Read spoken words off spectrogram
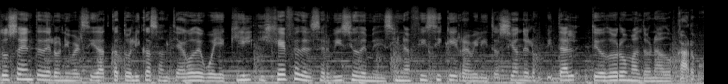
docente de la Universidad Católica Santiago de Guayaquil y jefe del Servicio de Medicina Física y Rehabilitación del Hospital Teodoro Maldonado Carbo.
